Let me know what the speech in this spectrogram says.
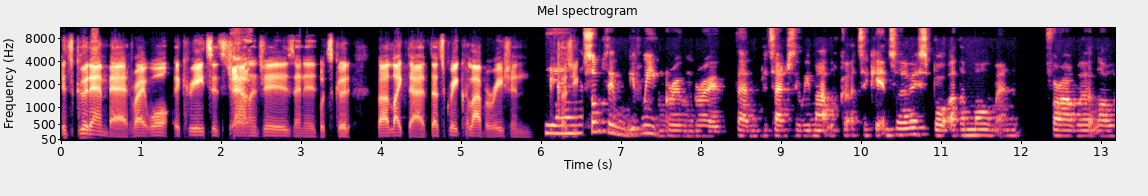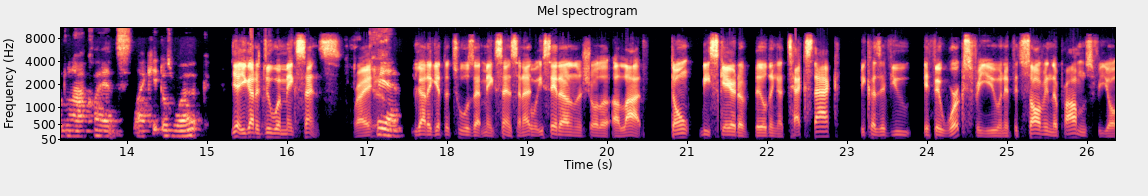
it's good and bad, right? Well, it creates its challenges and it, it's good. But I like that. That's great collaboration. Yeah, you... something if we grew and grew, then potentially we might look at a ticketing service. But at the moment, for our workload and our clients, like it does work. Yeah, you got to do what makes sense, right? Yeah. You got to get the tools that make sense. And I, we say that on the show a lot. Don't be scared of building a tech stack because if you if it works for you and if it's solving the problems for you,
